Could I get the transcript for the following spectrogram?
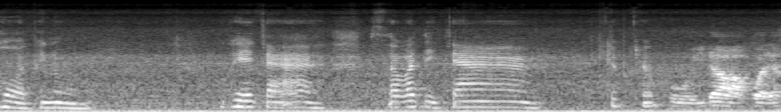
ทอดพี่น้อง โอเคจ้า สวัสดีจ้า จุ๊บจุ๊บ โอ้ยดอกกว่าจะ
